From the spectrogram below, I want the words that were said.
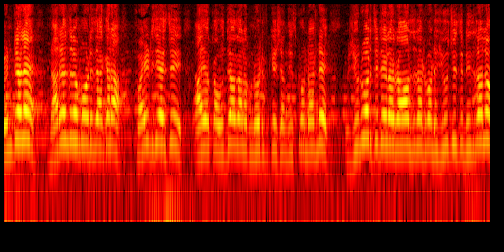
వెంటనే నరేంద్ర మోడీ దగ్గర ఫైట్ చేసి ఆ యొక్క ఉద్యోగాలకు నోటిఫికేషన్ తీసుకొని రండి. యూనివర్సిటీలకు రావాల్సినటువంటి యూజీసీ నిధులను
